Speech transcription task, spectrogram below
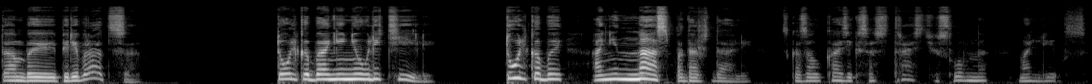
Там бы перебраться. — Только бы они не улетели. Только бы они нас подождали, — сказал Казик со страстью, словно молился.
